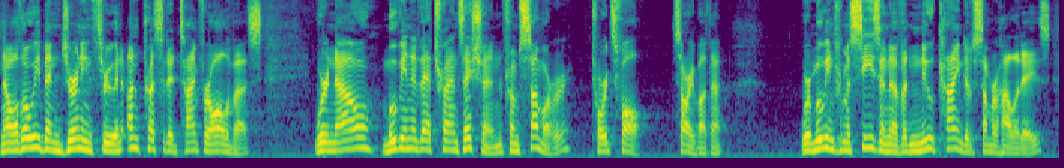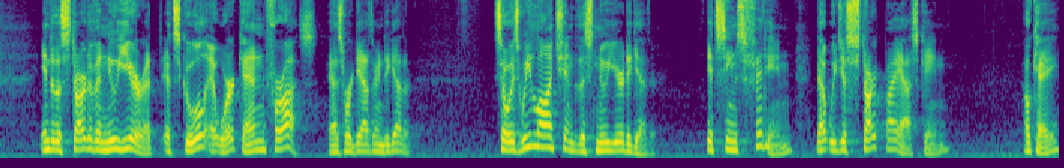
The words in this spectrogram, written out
Now, although we've been journeying through an unprecedented time for all of us, we're now moving into that transition from summer towards fall. Sorry about that. We're moving from a season of a new kind of summer holidays into the start of a new year at, at school, at work, and for us as we're gathering together. So, as we launch into this new year together, it seems fitting that we just start by asking, okay,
